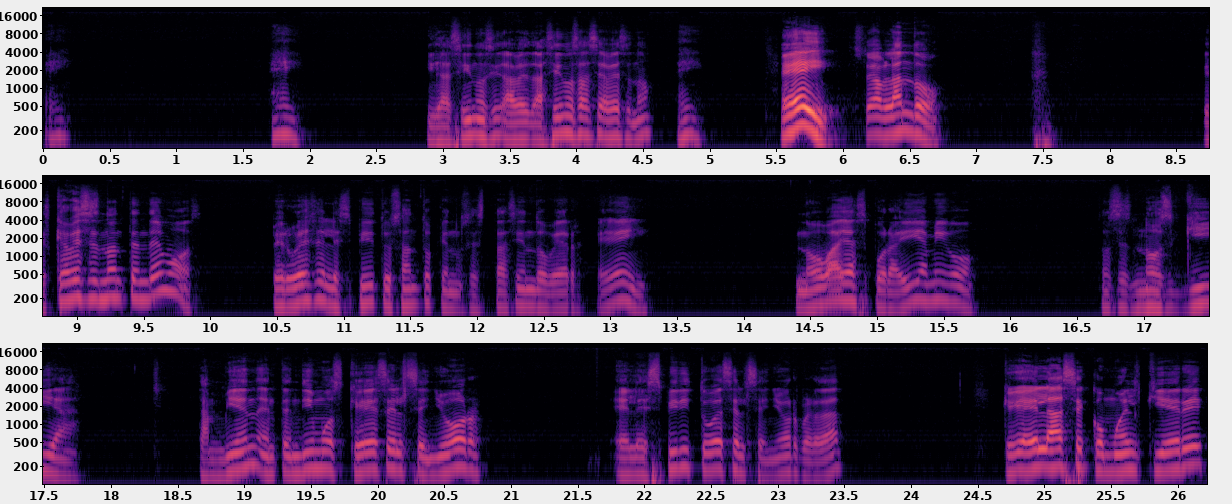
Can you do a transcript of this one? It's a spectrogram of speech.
hey, hey. Y así nos, así nos hace a veces, ¿no? Hey, hey, estoy hablando. Es que a veces no entendemos, pero es el Espíritu Santo que nos está haciendo ver, hey, no vayas por ahí, amigo. Entonces nos guía. También entendimos que es el Señor, el Espíritu es el Señor, ¿verdad? que Él hace como Él quiere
